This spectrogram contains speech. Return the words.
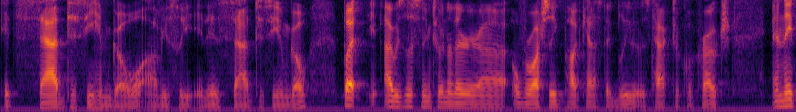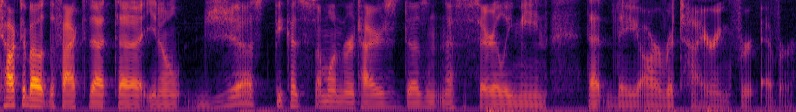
it's sad to see him go. Obviously, it is sad to see him go. But I was listening to another uh, Overwatch League podcast. I believe it was Tactical Crouch. And they talked about the fact that, uh, you know, just because someone retires doesn't necessarily mean that they are retiring forever.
